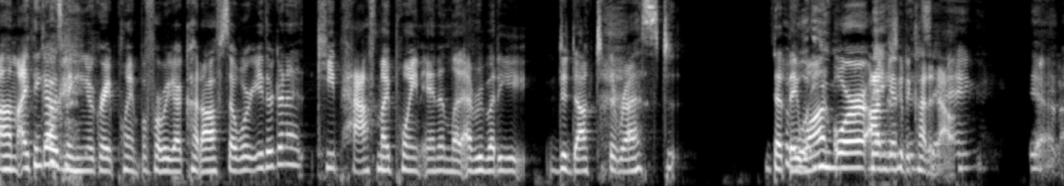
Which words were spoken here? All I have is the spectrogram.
Um, I think I was Okay. making a great point before we got cut off. So we're either gonna keep half my point in and let everybody deduct the rest that they What want, or I'm just gonna cut it out. Saying. I Yeah. don't know.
